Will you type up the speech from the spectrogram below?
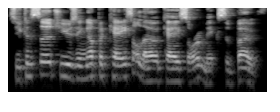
so you can search using uppercase or lowercase or a mix of both.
